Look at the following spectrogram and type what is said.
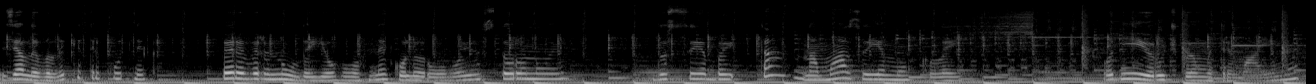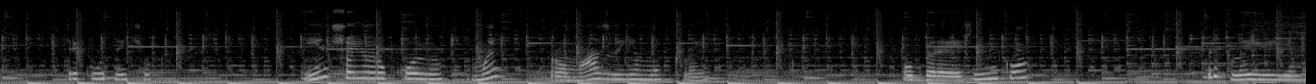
Взяли великий трикутник, перевернули його некольоровою стороною до себе та намазуємо клей. Однією ручкою ми тримаємо трикутничок. Іншою рукою ми промазуємо клей. Обережненько приклеюємо.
